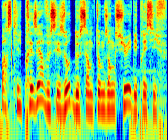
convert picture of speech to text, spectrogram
Parce qu'il préserve ses hôtes de symptômes anxieux et dépressifs.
